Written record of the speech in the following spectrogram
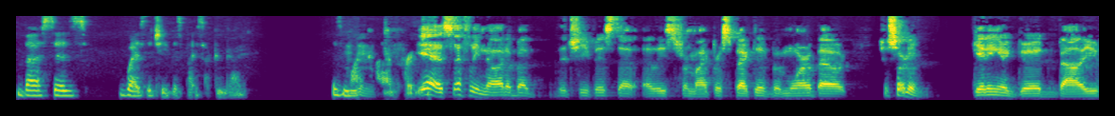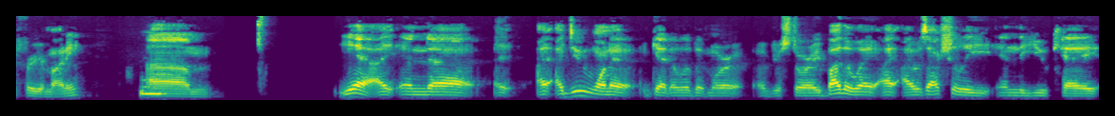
versus where's the cheapest place i can go Is my mm-hmm. kind of approach. Yeah, it's definitely not about the cheapest, at, at least from my perspective, but more about just sort of getting a good value for your money. Mm-hmm. Um, yeah, I and uh, I, I do want to get a little bit more of your story. By the way, I, I was actually in the UK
